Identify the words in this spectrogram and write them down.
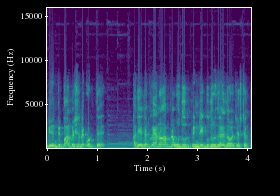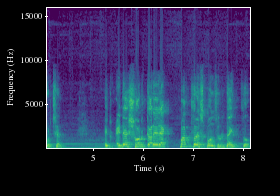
BNP পারবে সেটা করতে? কাজে এটা কেন আপনার উদুর পিন্ডি বুদুর ঘাড়ে দেওয়ার চেষ্টা করছেন? এট- সরকারের একমাত্র রেসপন্সিবিলিটি দায়িত্ব।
